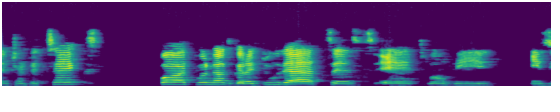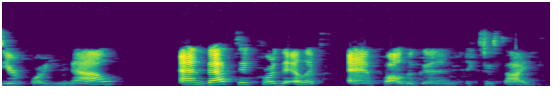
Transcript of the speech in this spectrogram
enter the text but we're not gonna do that since it will be easier for you now and that's it for the ellipse and polygon exercise.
